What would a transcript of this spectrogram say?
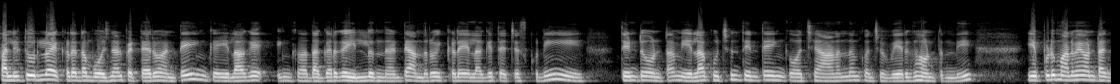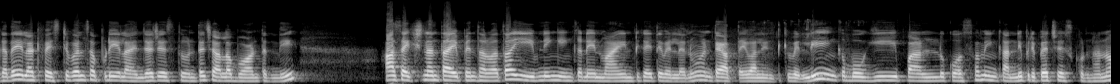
పల్లెటూరులో ఎక్కడైనా భోజనాలు పెట్టారు అంటే ఇంకా ఇలాగే ఇంకా దగ్గరగా ఇల్లు ఉందంటే అందరూ ఇక్కడే ఇలాగే తెచ్చేసుకుని తింటూ ఉంటాం. ఇలా కూర్చుని తింటే ఇంకా వచ్చే ఆనందం కొంచెం వేరుగా ఉంటుంది. ఎప్పుడు మనమే ఉంటాం కదా ఇలాంటి ఫెస్టివల్స్ అప్పుడు ఇలా ఎంజాయ్ చేస్తూ ఉంటే చాలా బాగుంటుంది. ఆ సెక్షన్ అంతా అయిపోయిన తర్వాత ఈవినింగ్ ఇంకా నేను మా ఇంటికి అయితే వెళ్ళాను. అంటే అత్తయ్య వాళ్ళ ఇంటికి వెళ్ళి ఇంకా భోగి పళ్ళు కోసం ఇంకా అన్ని ప్రిపేర్ చేసుకుంటున్నాను.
